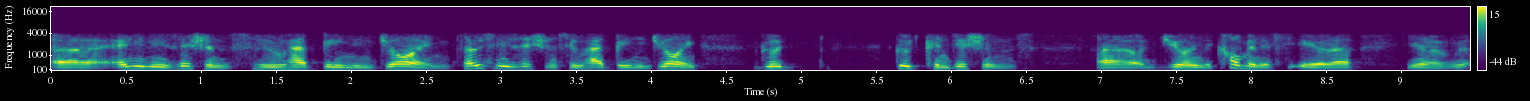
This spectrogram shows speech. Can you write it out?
uh, any musicians who have been enjoying, those musicians who had been enjoying good, good conditions uh, during the communist era, you know,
